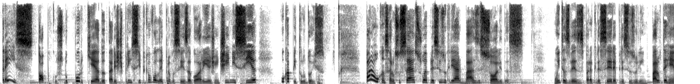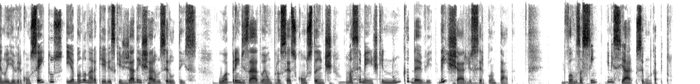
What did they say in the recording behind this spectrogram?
três tópicos do porquê adotar este princípio que eu vou ler para vocês agora e a gente inicia o capítulo 2. Para alcançar o sucesso é preciso criar bases sólidas. Muitas vezes, para crescer, é preciso limpar o terreno e rever conceitos e abandonar aqueles que já deixaram de ser úteis. O aprendizado é um processo constante, uma semente que nunca deve deixar de ser plantada. Vamos assim iniciar o segundo capítulo.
